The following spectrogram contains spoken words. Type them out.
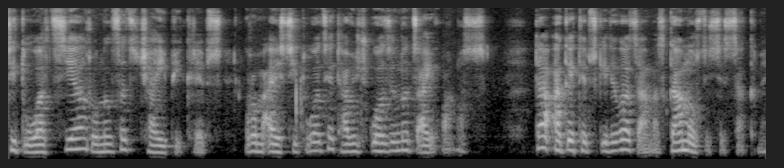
სიტუაცია, რომელსაც ჩაიფიქრებს, რომ აი ეს სიტუაცია თავის ჭკუაზე უნდა წაიყვანოს და აკეთებს კიდევაც ამას, გამოსდის ეს საქმე.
